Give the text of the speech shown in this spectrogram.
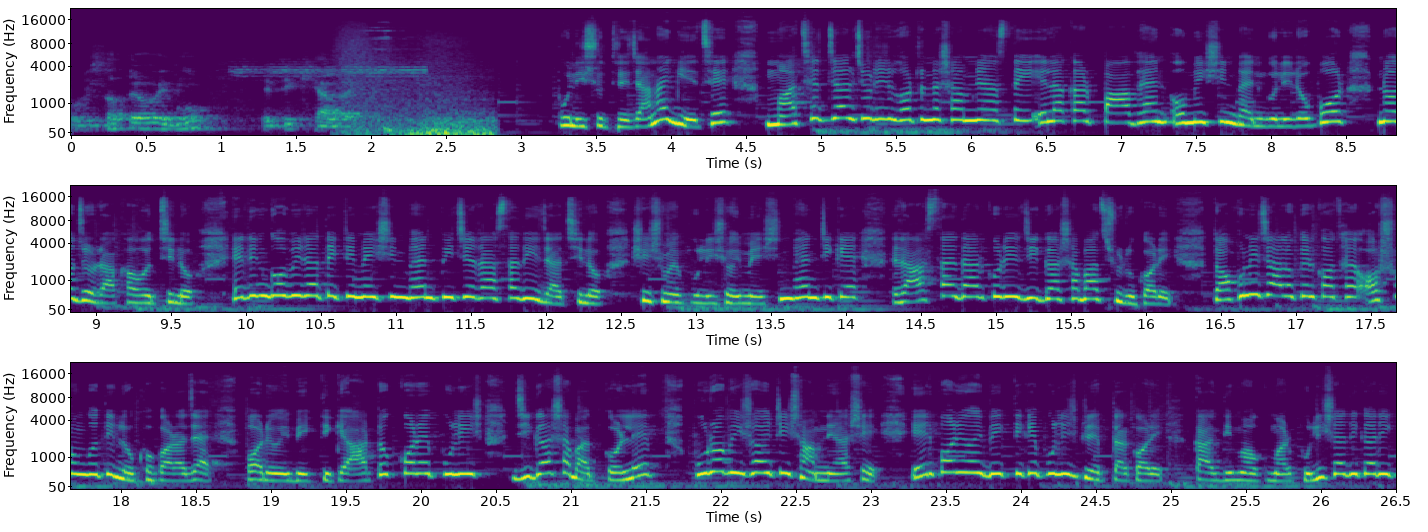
ভবিষ্যতেও ইনি এটি খেয়াল রাখবেন। পুলিশ সূত্রে জানা গিয়েছে, মাছের জাল চুরির ঘটনা সামনে আসতেই এলাকার পা ভ্যান ও মেশিন ভ্যানগুলির ওপর নজর রাখা হচ্ছিল। এদিন গভীর রাতে একটি মেশিন ভ্যান পিচের রাস্তা দিয়ে যাচ্ছিল। সে সময় পুলিশ ওই মেশিন ভ্যানটিকে রাস্তায় দাঁড় করিয়ে জিজ্ঞাসাবাদ শুরু করে। তখনই চালকের কথায় অসঙ্গতি লক্ষ্য করা যায়। পরে ওই ব্যক্তিকে আটক করে পুলিশ জিজ্ঞাসাবাদ করলে পুরো বিষয়টি সামনে আসে। এরপরে ওই ব্যক্তিকে পুলিশ গ্রেপ্তার করে। কাকদি মহকুমার পুলিশ আধিকারিক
